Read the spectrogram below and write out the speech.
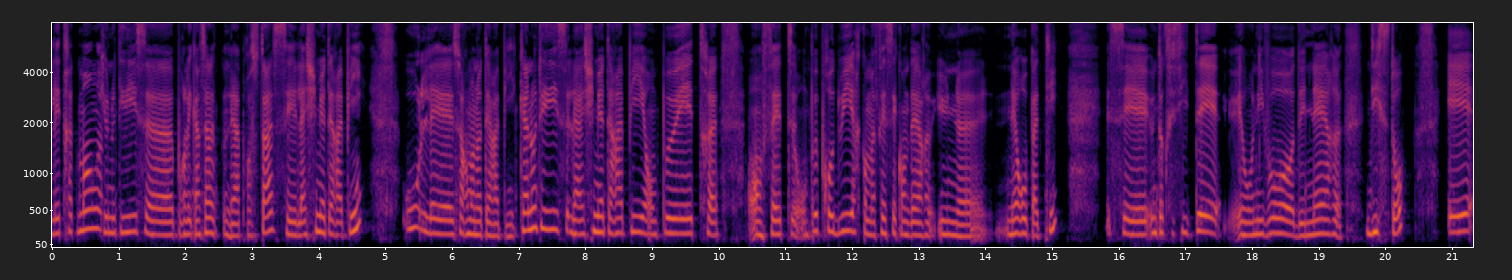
les traitements qu'on utilise euh, pour les cancers de la prostate, c'est la chimiothérapie ou les hormonothérapies. Quand on utilise la chimiothérapie, on peut être, en fait, on peut produire comme effet secondaire une euh, neuropathie. C'est une toxicité au niveau des nerfs distaux. Et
